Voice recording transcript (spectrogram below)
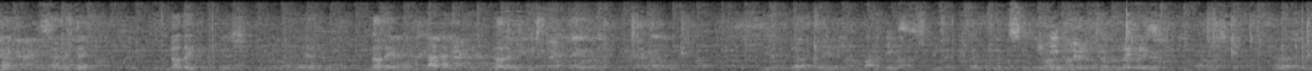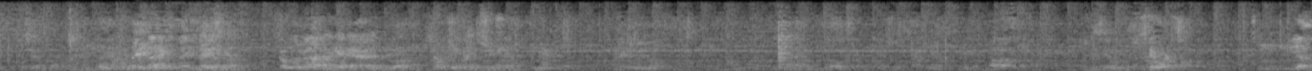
それでダダイですダダイダダイダダイ Guarda isso. Seu. Seu. Yeah,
